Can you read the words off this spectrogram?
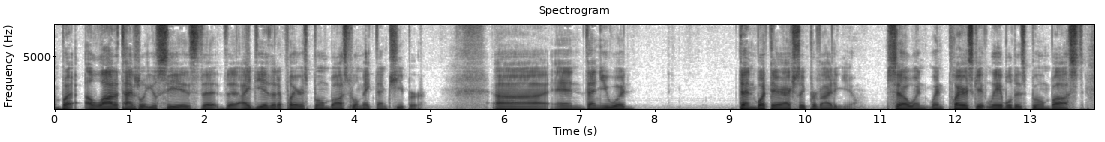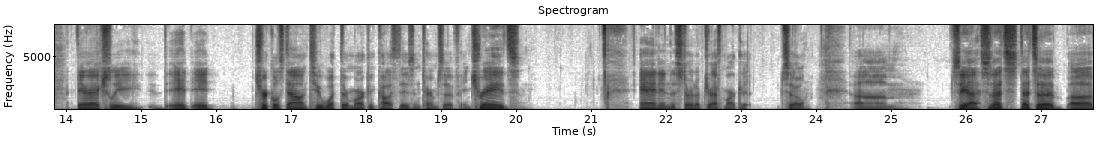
but a lot of times, what you'll see is the the idea that a player is boom bust will make them cheaper, uh, and then you would than what they're actually providing you. So when when players get labeled as boom bust, they're actually it it trickles down to what their market cost is in terms of in trades and in the startup draft market. So, um, so yeah, so that's that's a uh,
